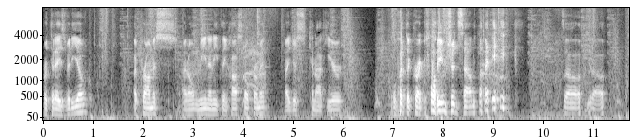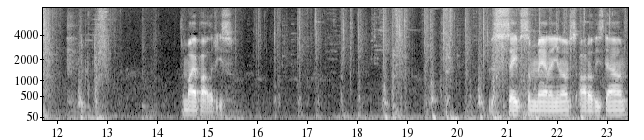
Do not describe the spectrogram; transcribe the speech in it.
for today's video. I promise I don't mean anything hostile from it. I just cannot hear what the correct volume should sound like. so, you know. My apologies. Just save some mana, you know, just auto these down.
